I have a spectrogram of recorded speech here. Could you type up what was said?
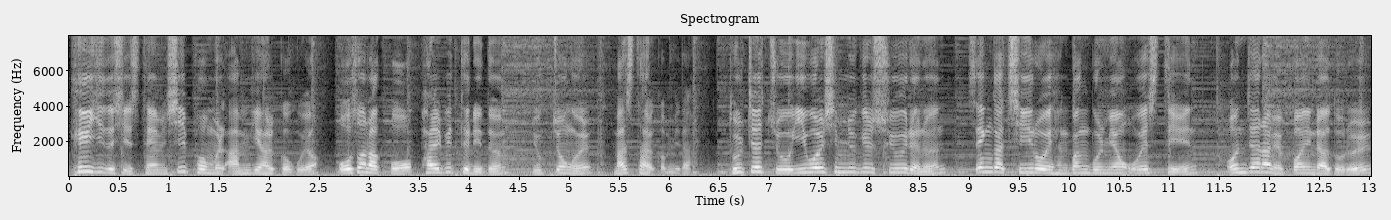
CAGED 시스템 C폼을 암기할 거고요. 5선 악보 8비트 리듬 6종을 마스터할 겁니다. 둘째 주 2월 16일 수요일에는 센과 치히로의 행방불명 OST인 언제나 몇 번이라도를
